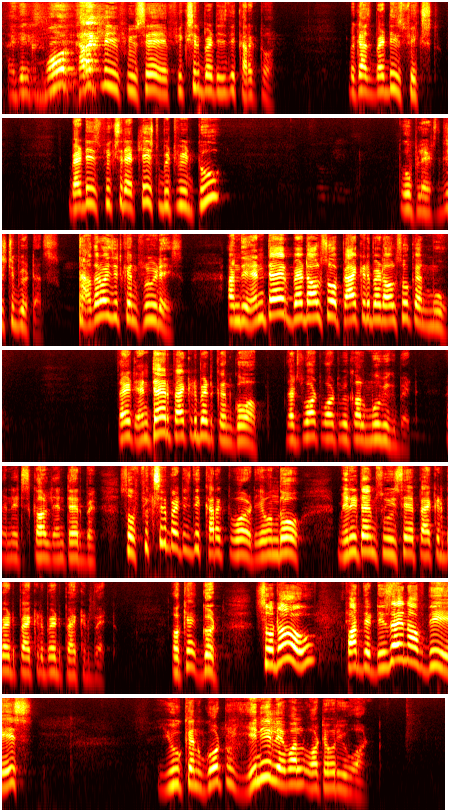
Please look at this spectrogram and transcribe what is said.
I think more correctly if you say fixed bed is the correct one, because bed is fixed. Bed is fixed at least between two two plates distributors, otherwise it can fluidize and the entire bed also packed bed also can move. Right? Entire packed bed can go up. That is what what we call moving bed when it is called entire bed. So, fixed bed is the correct word even though many times we say packed bed packed bed packed bed okay good. So, now for the design of this you can go to any level whatever you want.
